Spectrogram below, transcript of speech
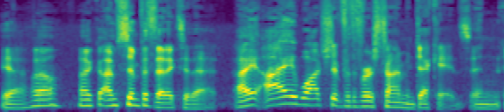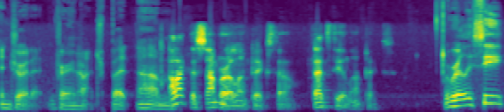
Yeah. Well, I, I'm sympathetic to that. I, I watched it for the first time in decades and enjoyed it very much. But um, I like the Summer Olympics though. That's the Olympics. Really? See,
